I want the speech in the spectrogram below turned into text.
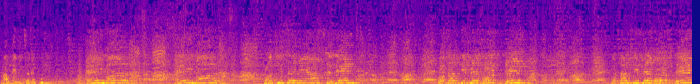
সামনে পিছনে পুলিশ। এইবার এইবার পঁচিশে মে আসছে দিন। ভোটার টিপে ভোট দিন। ভোটার টিপে ভোট দিন।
